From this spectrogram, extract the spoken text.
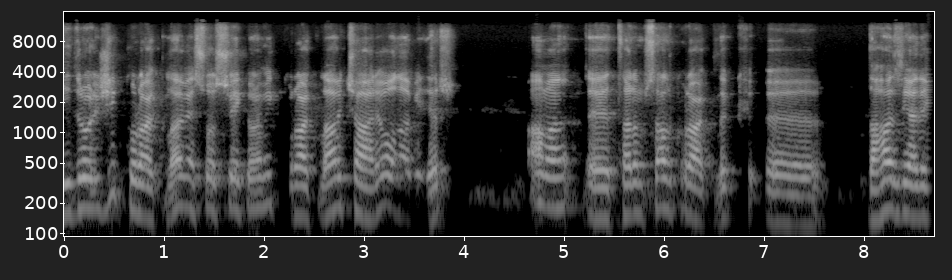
hidrolojik kuraklığa ve sosyoekonomik kuraklığa çare olabilir. Ama e, tarımsal kuraklık e, daha ziyade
